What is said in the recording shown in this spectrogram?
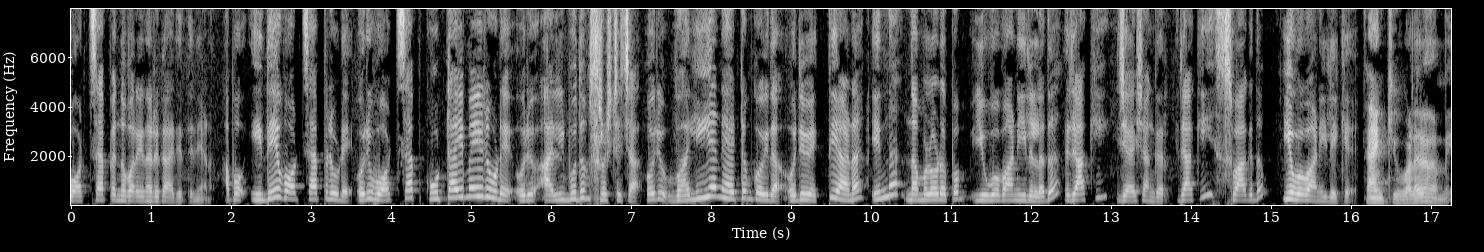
വാട്സാപ്പ് എന്ന് പറയുന്ന ഒരു കാര്യത്തിനെയാണ്. അപ്പോൾ ഇതേ വാട്സാപ്പിലൂടെ ഒരു വാട്സാപ്പ് കൂട്ടായ്മയിലൂടെ ഒരു അത്ഭുതം സൃഷ്ടിച്ച ഒരു വലിയ നേട്ടം കൊയ്ത ഒരു വ്യക്തിയാണ് ഇന്ന് നമ്മളോടൊപ്പം യുവവാണിയിലുള്ളത് രാഖി ജയശങ്കർ. രാഖി സ്വാഗതം. യുവവാണിയിലേക്ക്. താങ്ക് യു വളരെ നന്ദി.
